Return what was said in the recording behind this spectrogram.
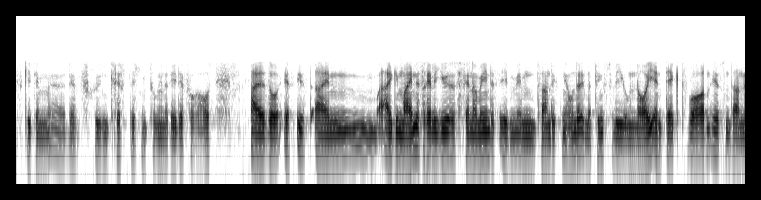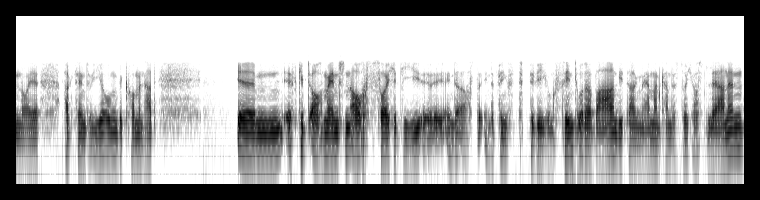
Es geht dem äh, der frühen christlichen Zungenrede voraus. Also es ist ein allgemeines religiöses Phänomen, das eben im 20. Jahrhundert in der Pfingstbewegung neu entdeckt worden ist und dann eine neue Akzentuierung bekommen hat. Ähm, es gibt auch Menschen, auch solche, die äh, in der, in der Pfingstbewegung sind oder waren, die sagen, naja, man kann das durchaus lernen.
